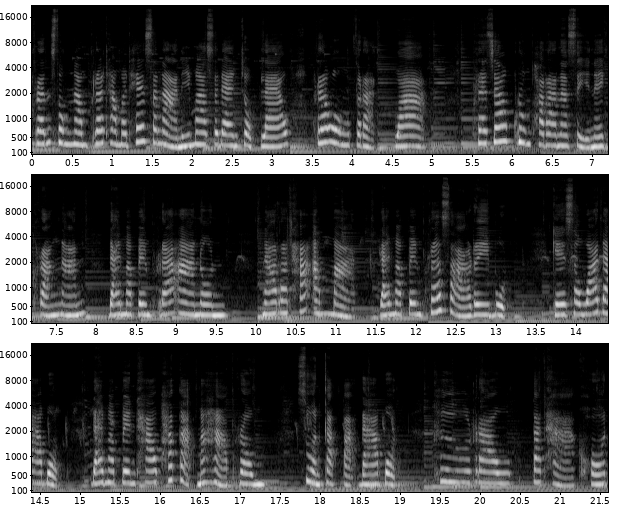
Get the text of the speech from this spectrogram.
ครั้นทรงนำพระธรรมเทศนานี้มาแสดงจบแล้ว พระองค์ตรัสว่า พระเจ้ากรุงพาราณสีในครั้งนั้นได้มาเป็นพระอานนท์นารทะอัมมาตได้มาเป็นพระสารีบุตร เกสวดาบทได้มาเป็นเท้าพระกะมหาพรหมส่วนกัปปะดาบท คือเราตถาคต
